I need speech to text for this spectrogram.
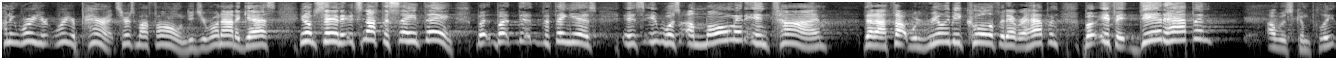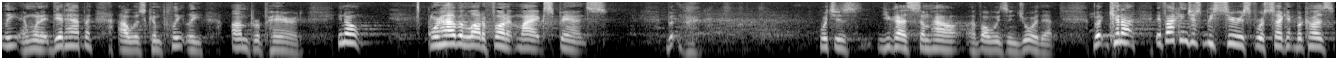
honey, where are your, where are your parents? Here's my phone. Did you run out of gas? You know what I'm saying? It's not the same thing. But, but the, the thing is, is, it was a moment in time that I thought would really be cool if it ever happened. But if it did happen, I was completely, and when it did happen, I was completely unprepared. You know, we're having a lot of fun at my expense, but, which is, you guys somehow have always enjoyed that. But can I, if I can just be serious for a second, because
